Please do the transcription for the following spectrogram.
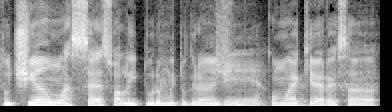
Tu tinha um acesso à leitura muito grande? Tinha. Como é que era essa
